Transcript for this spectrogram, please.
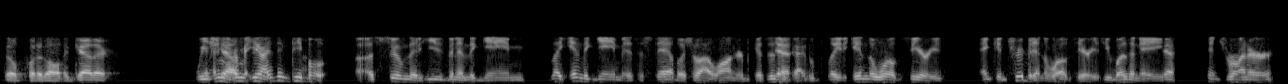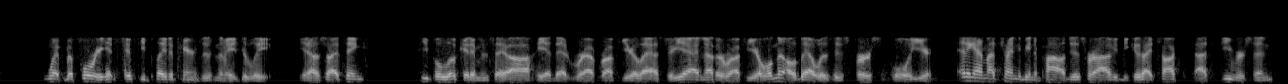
still put it all together? We shall. you know, I think people assume that he's been in the game like in the game is established a lot longer because this yeah. is a guy who played in the World Series and contributed in the World Series. He wasn't a yeah. pinch runner went before he had 50 plate appearances in the major leagues. You know, so I think people look at him and say, "Oh, he had that rough, rough year last year. Yeah, another rough year." Well, no, that was his first full year. And again, I'm not trying to be an apologist for Avi because I talked to Todd Steverson,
